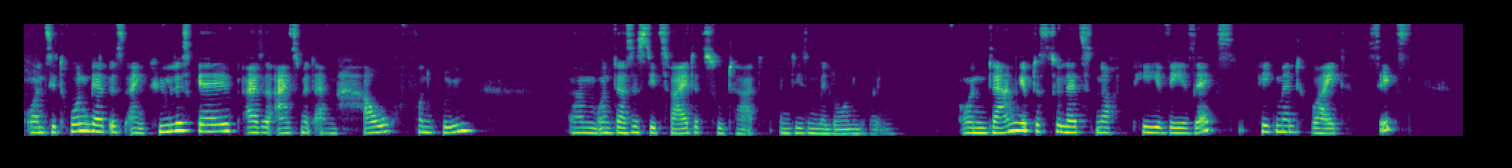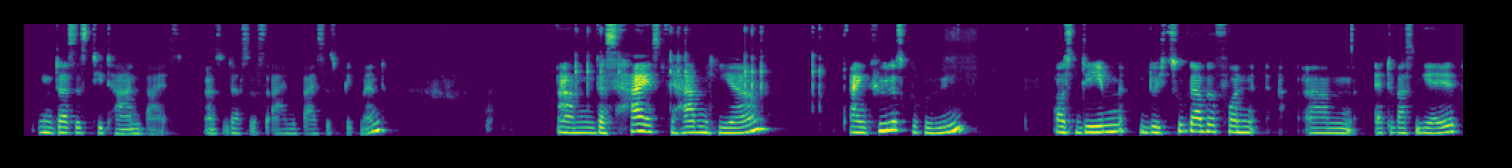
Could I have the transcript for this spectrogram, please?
Und Zitronengelb ist ein kühles Gelb, also eins mit einem Hauch von Grün. Ähm, und das ist die zweite Zutat in diesem Melonengrün. Und dann gibt es zuletzt noch PW6, Pigment White 6. Und das ist Titanweiß. Also das ist ein weißes Pigment. Ähm, das heißt, wir haben hier ein kühles Grün, aus dem durch Zugabe von ähm, etwas Gelb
